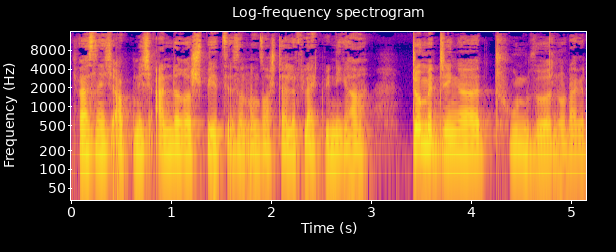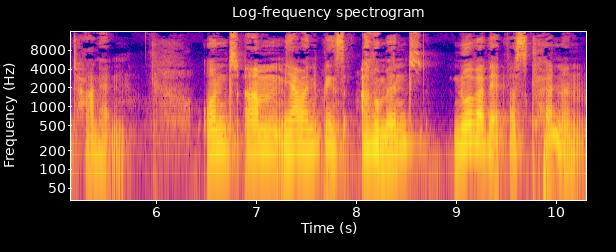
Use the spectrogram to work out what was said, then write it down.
Ich weiß nicht, ob nicht andere Spezies an unserer Stelle vielleicht weniger dumme Dinge tun würden oder getan hätten. Und ähm, ja, mein Lieblingsargument nur weil wir etwas können,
